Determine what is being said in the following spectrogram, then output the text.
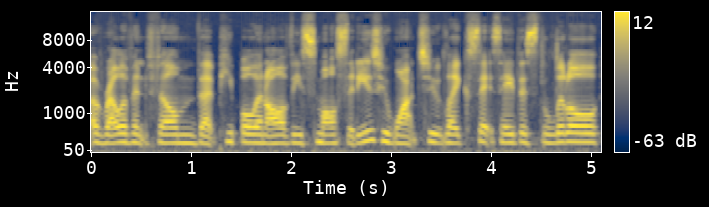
a relevant film that people in all of these small cities who want to, like, say, say this little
